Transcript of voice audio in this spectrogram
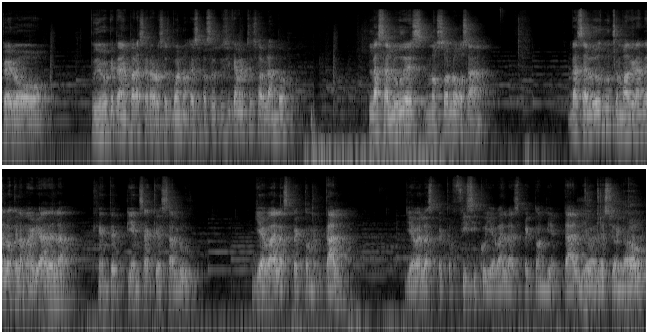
Pero, pues yo creo que también para cerrar, o sea, es bueno, es- o sea, específicamente estás hablando, la salud es no solo, o sea, la salud es mucho más grande de lo que la mayoría de la gente piensa que es salud. Lleva el aspecto mental, lleva el aspecto físico, lleva el aspecto ambiental, lleva el aspecto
